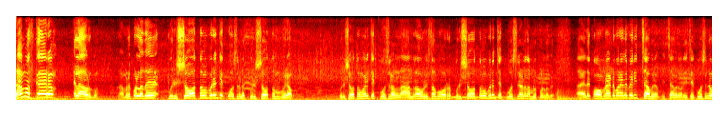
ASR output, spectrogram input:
നമസ്കാരം എല്ലാവർക്കും. നമ്മളിപ്പോൾ ഉള്ളത് പുരുഷോത്തമപുരം ചെക്ക് പോസ്റ്റിലാണ് പുരുഷോത്തമപുരം. പുരുഷോത്തമപുരം ചെക്ക് പോസ്റ്റിലാണ് ആന്ധ്ര ഒറീസ ബോർഡർ പുരുഷോത്തമപുരം ചെക്ക് പോസ്റ്റിലാണ് നമ്മളിപ്പോൾ ഉള്ളത്. അതായത് കോമൺ ആയിട്ട് പറയുന്ന പേര് ഇച്ചാപുരം. ഇച്ചാപുരം ഈ ചെക്ക് പോസ്റ്റിന്റെ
